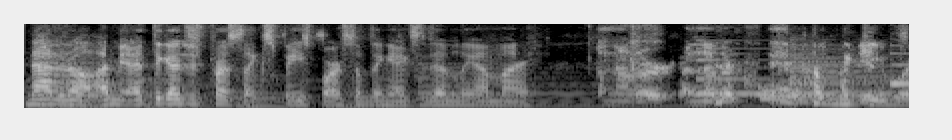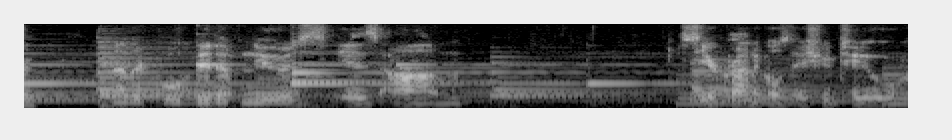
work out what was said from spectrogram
Not at all. I mean, I think I just pressed like spacebar something accidentally on my another another cool on my bit- keyboard. another cool bit of news is um Seer Chronicles issue two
